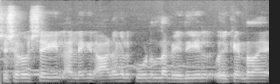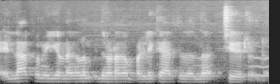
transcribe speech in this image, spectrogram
ശുശ്രൂഷയിൽ അല്ലെങ്കിൽ ആളുകൾ കൂടുന്ന വേദിയിൽ ഒരുക്കേണ്ടതായ എല്ലാ ക്രമീകരണങ്ങളും ഇതിനോടകം പള്ളിക്കാരത്തിൽ നിന്ന് ചെയ്തിട്ടുണ്ട്.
